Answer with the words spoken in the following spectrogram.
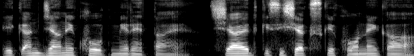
ایک انجانے خوف میں رہتا ہے۔ شاید کسی شخص کے کھونے کا،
